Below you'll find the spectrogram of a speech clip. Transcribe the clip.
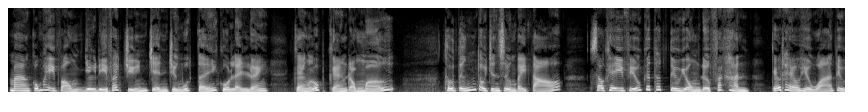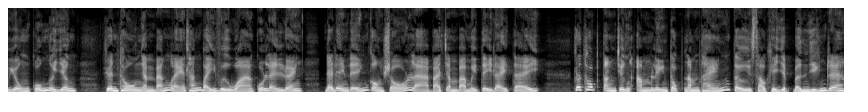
mà cũng hy vọng dư địa phát triển trên trường quốc tế của Đài Loan càng lúc càng rộng mở. Thủ tướng Tô Trinh Sương bày tỏ, sau khi phiếu kích thích tiêu dùng được phát hành, kéo theo hiệu quả tiêu dùng của người dân, doanh thu ngành bán lẻ tháng 7 vừa qua của Đài Loan đã đem đến con số là 330 tỷ đài tệ, kết thúc tăng trưởng âm liên tục 5 tháng từ sau khi dịch bệnh diễn ra,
